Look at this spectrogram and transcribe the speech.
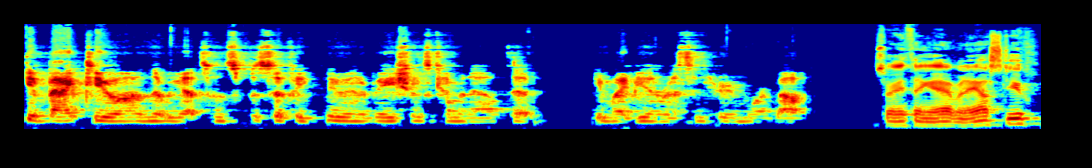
get back to you on that we got some specific new innovations coming out that you might be interested in hearing more about. Is there anything I haven't asked you?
